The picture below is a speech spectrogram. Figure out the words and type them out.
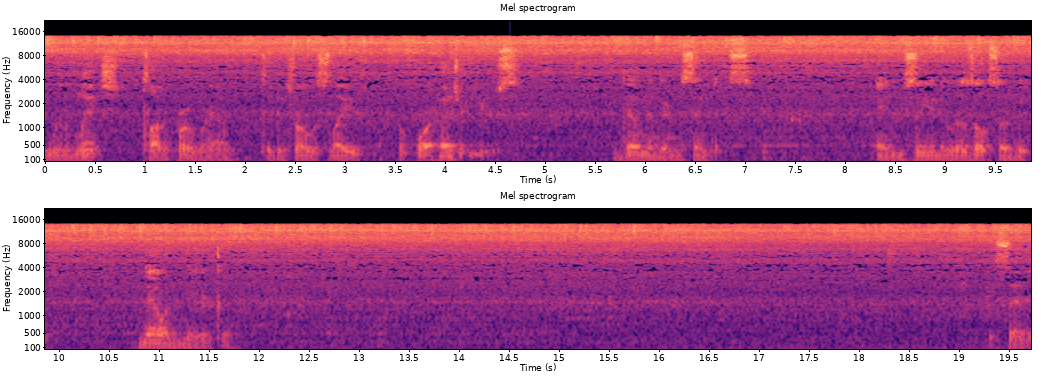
Willie Lynch taught a program to control a slave for 400 years. Them and their descendants. And you see the results of it now in America. It's sad.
